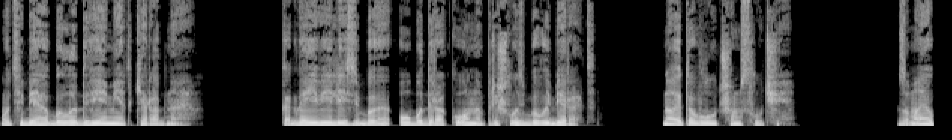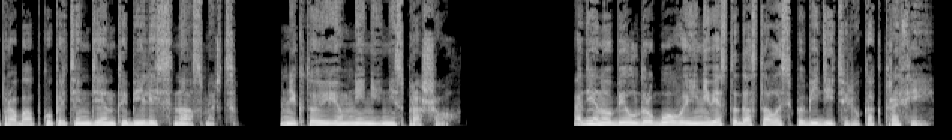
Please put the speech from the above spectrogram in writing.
У тебя было две метки, родная. Когда явились бы оба дракона, пришлось бы выбирать. Но это в лучшем случае. За мою прабабку претенденты бились насмерть. Никто ее мнения не спрашивал. Один убил другого, и невеста досталась победителю, как трофей.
